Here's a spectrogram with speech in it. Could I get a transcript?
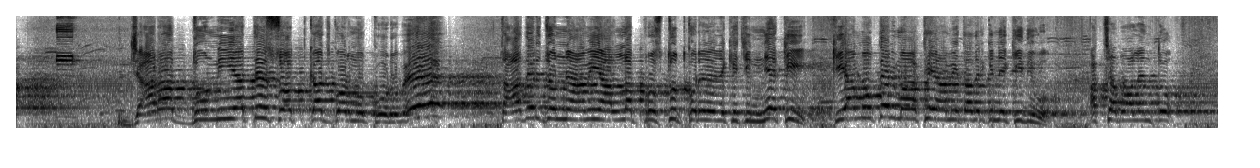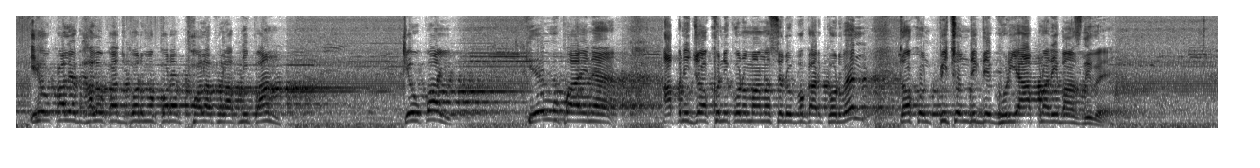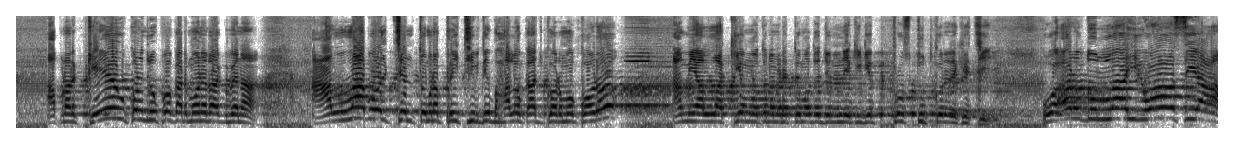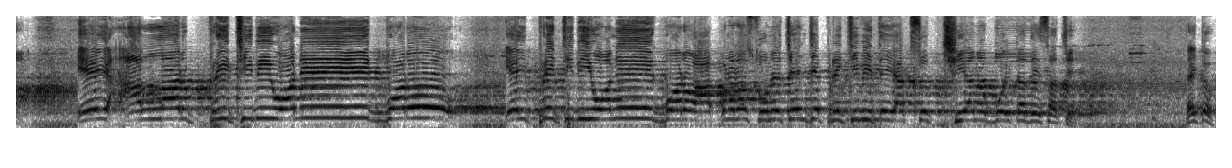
যারা দুনিয়াতে সৎ কাজকর্ম করবে, তাদের জন্য আমি আল্লাহ প্রস্তুত করে রেখেছি নেকি। কিয়ামতের মাঠে আমি তাদেরকে নেকি দিব। আচ্ছা বলেন তো ইহকালে ভালো কাজকর্ম করার ফলাফল আপনি পান? কেউ পায়? কেউ পায় না। আপনি যখনই কোনো মানুষের উপকার করবেন, তখন পিছন দিক দিয়ে ঘুরিয়ে আপনারই বাঁশ দিবে। আপনার কেউ কোনোদিন উপকার মনে রাখবে না। আল্লাহ বলছেন, তোমরা পৃথিবীতে ভালো কাজকর্ম করো। আমি আল্লাহ কিয়ামত নামে তোমাদের জন্য নেকিকে প্রস্তুত করে রেখেছি। ও এই আল্লাহর পৃথিবী অনেক বড়। এই পৃথিবী অনেক বড়। আপনারা শুনেছেন যে পৃথিবীতে একশো ছিয়ানব্বইটা দেশ আছে। তাই তো?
